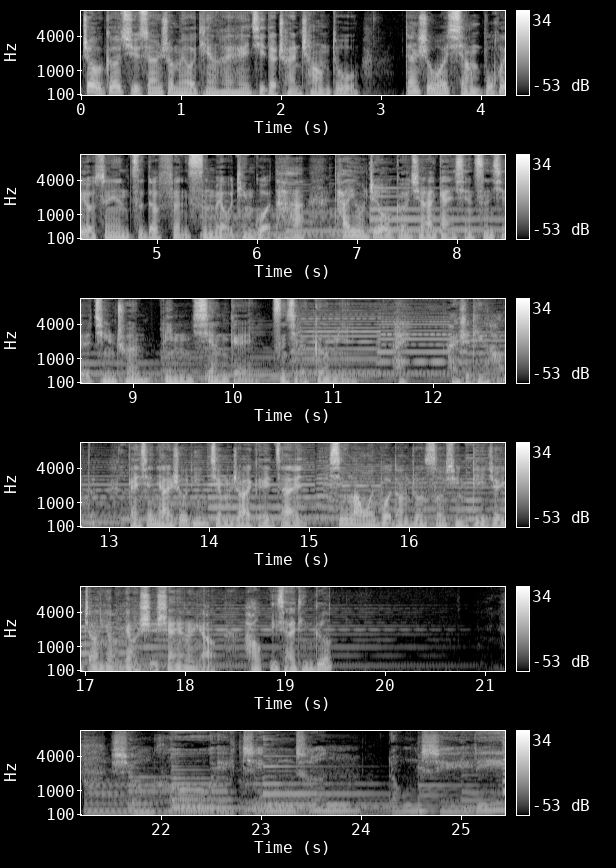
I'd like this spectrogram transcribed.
这首歌曲虽然说没有天黑黑级的传唱度，但是我想不会有孙燕姿的粉丝没有听过她。她用这首歌曲来感谢自己的青春，并献给自己的歌迷。哎还是挺好的，感谢你来收听节目之外，可以在新浪微博当中搜寻 DJ 张扬，杨视山羊的羊。好，一起来听歌。东西里，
